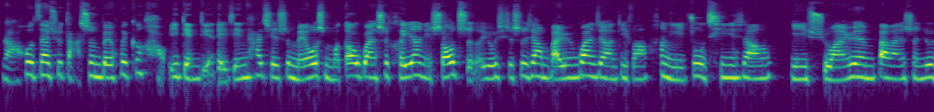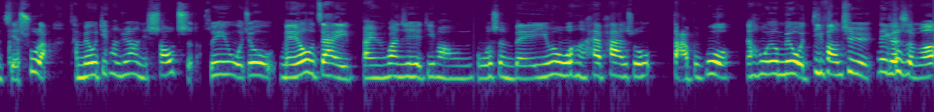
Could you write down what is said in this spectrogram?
然后再去打圣杯会更好一点点。北京它其实没有什么道观是可以让你烧纸的，尤其是像白云观这样的地方，让你住清香，你许完愿、拜完神就结束了，它没有地方就让你烧纸的。所以我就没有在白云观这些地方过圣杯，因为我很害怕说。打不过，然后我又没有地方去那个什么。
